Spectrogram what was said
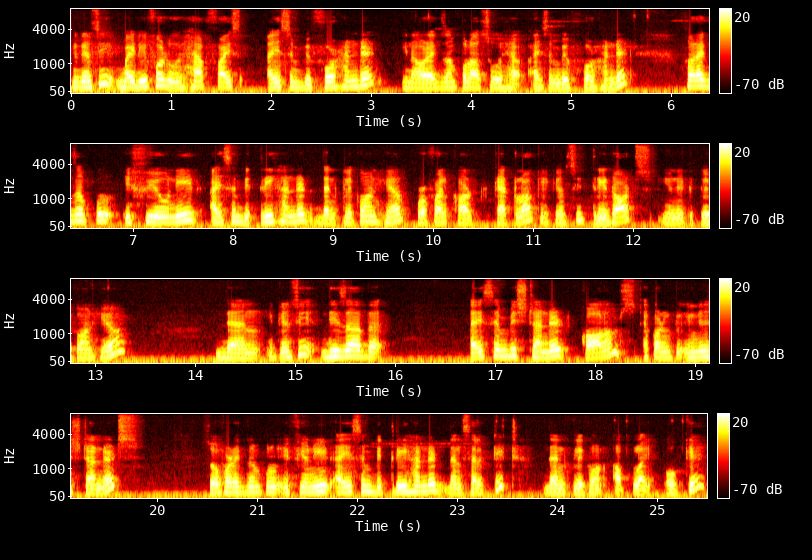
You can see by default we have ISMB 400 in our example also we have ISMB 400 for example if you need ISMB 300 then click on here profile catalog. You can see three dots. You need to click on here. Then you can see these are the ISMB standard columns according to Indian standards. So for example if you need ISMB 300 then select it. Then click on apply. Ok.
